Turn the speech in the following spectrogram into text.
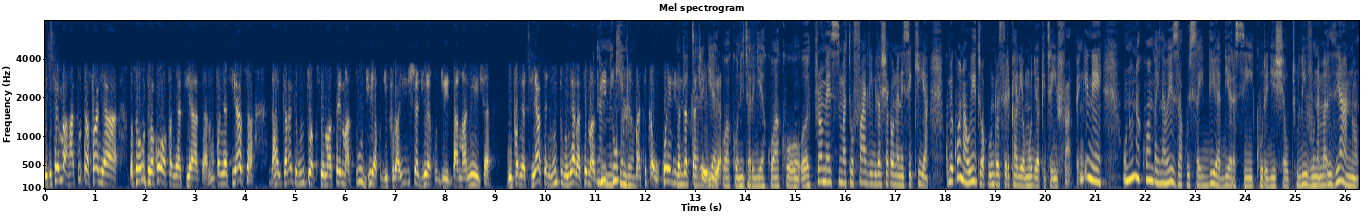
Ni kusema hatutafanya, kwa sababu tunakuwa wafanya siasa, na mfanya siasa haikalaki mtu wa kusema sema tu juu ya kujifurahisha, juu ya kujitamanisha mfanya siasa ni mtu mwenyewe anasema vitu katika ukweli na katika sheria. Kwako nitarejea kwako. Uh, Promise Matofali, bila shaka unanisikia. Kumekuwa na wito wa kuundwa serikali ya umoja wa kitaifa, pengine unaona kwamba inaweza kusaidia DRC kurejesha utulivu na maridhiano?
